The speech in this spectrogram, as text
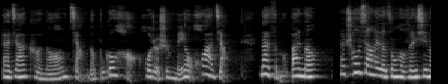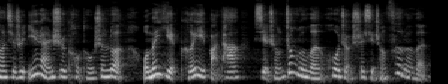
大家可能讲的不够好，或者是没有话讲，那怎么办呢？那抽象类的综合分析呢，其实依然是口头申论，我们也可以把它写成正论文，或者是写成侧论文。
